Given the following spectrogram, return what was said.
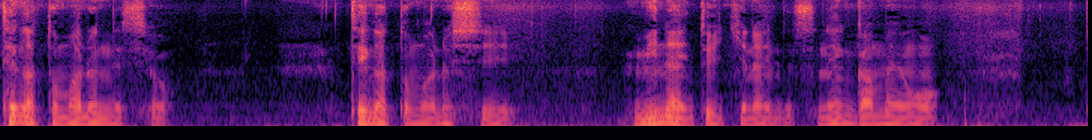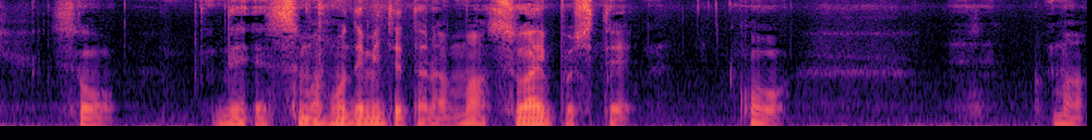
手が止まるんですよ。手が止まるし、見ないといけないんですね、画面を。そう。で、スマホで見てたら、まあ、スワイプして、こう、まあ、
